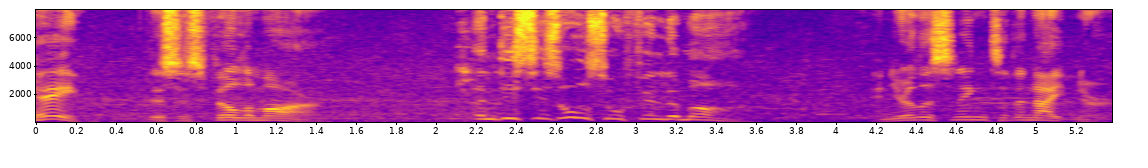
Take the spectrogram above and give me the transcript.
Hey, this is Phil LaMarr, And this is also Phil LaMarr. and you're listening to The Night Nerd.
